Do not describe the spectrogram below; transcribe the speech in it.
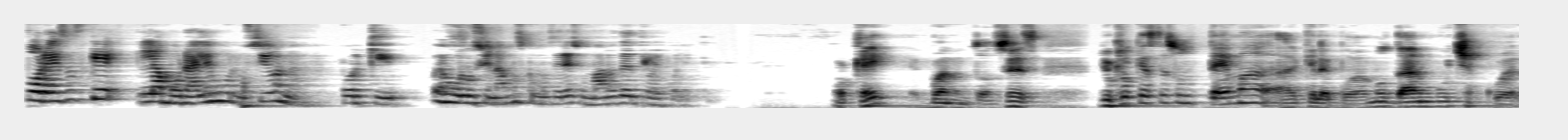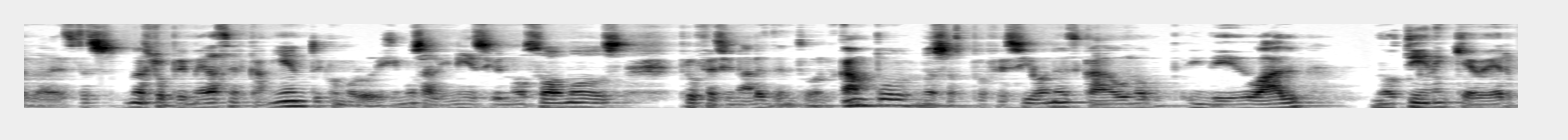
por eso es que la moral evoluciona, porque evolucionamos como seres humanos dentro del colectivo. Ok, bueno, entonces yo creo que este es un tema al que le podemos dar mucha cuerda. Este es nuestro primer acercamiento y como lo dijimos al inicio, no somos profesionales dentro del campo, nuestras profesiones, cada uno individual, no tienen que ver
